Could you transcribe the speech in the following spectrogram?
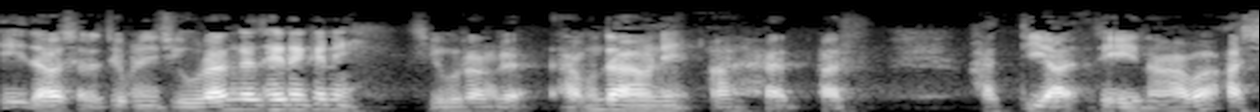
ඒ දවස්වල තිබුණේ සිවුරංග සේනකනේ. සිවුරංග හමුදාවනේ හත්ති සේනාව, අස්ස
